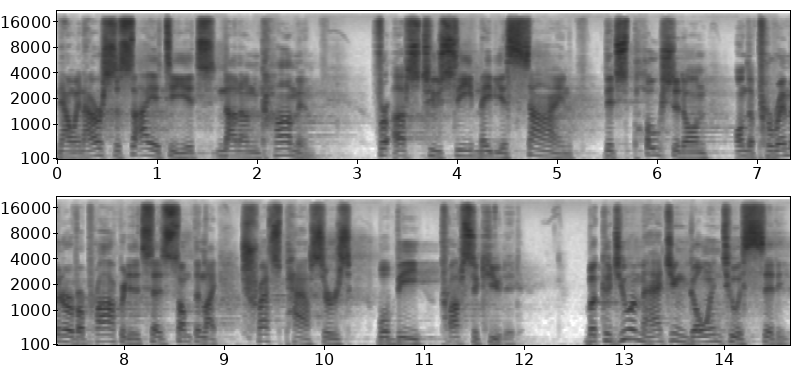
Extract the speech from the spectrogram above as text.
Now, in our society, it's not uncommon for us to see maybe a sign that's posted on, on the perimeter of a property that says something like trespassers will be prosecuted. But could you imagine going to a city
